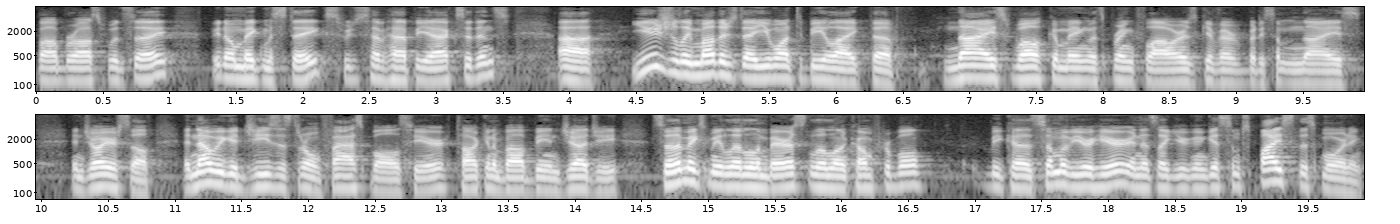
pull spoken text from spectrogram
Bob Ross would say. We don't make mistakes, we just have happy accidents. Uh, usually, Mother's Day, you want to be like the nice, welcoming, let's bring flowers, give everybody something nice, enjoy yourself. And now we get Jesus throwing fastballs here, talking about being judgy. So that makes me a little embarrassed, a little uncomfortable, because some of you are here and it's like you're going to get some spice this morning.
